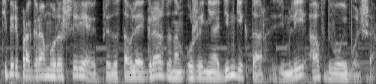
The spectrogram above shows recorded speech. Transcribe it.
Теперь программу расширяют, предоставляя гражданам уже не один гектар земли, а вдвое больше.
